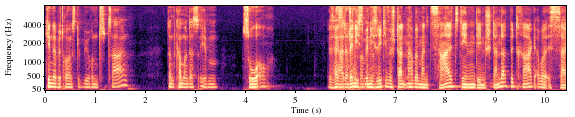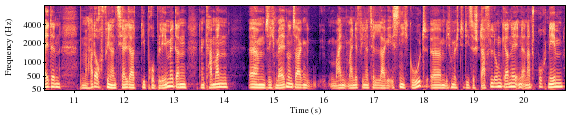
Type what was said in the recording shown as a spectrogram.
Kinderbetreuungsgebühren zu zahlen, dann kann man das eben so auch Das Ja, heißt, da wenn ich wieder. richtig verstanden habe, man zahlt den, den Standardbetrag, aber es sei denn, man hat auch finanziell da die Probleme, dann, dann kann man ähm, sich melden und sagen, mein, meine finanzielle Lage ist nicht gut, ähm, ich möchte diese Staffelung gerne in Anspruch nehmen,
